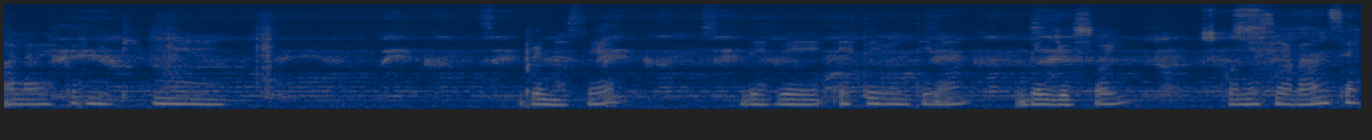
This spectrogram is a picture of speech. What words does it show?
a la vez permitirme renacer desde esta identidad del yo soy, con ese avance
